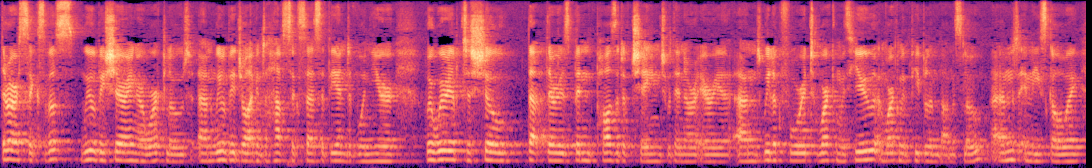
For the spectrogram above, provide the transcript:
There are six of us. We will be sharing our workload and we will be driving to have success at the end of one year where we're able to show that there has been positive change within our area. And we look forward to working with you and working with people in Ballinasloe and in East Galway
